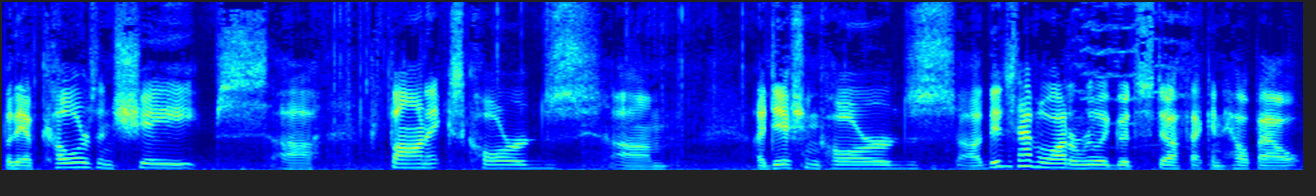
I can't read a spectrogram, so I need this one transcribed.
but they have colors and shapes, uh, phonics cards, um, addition cards. Uh, they just have a lot of really good stuff that can help out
